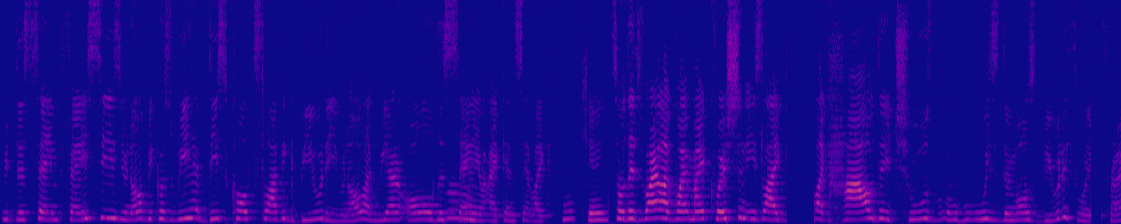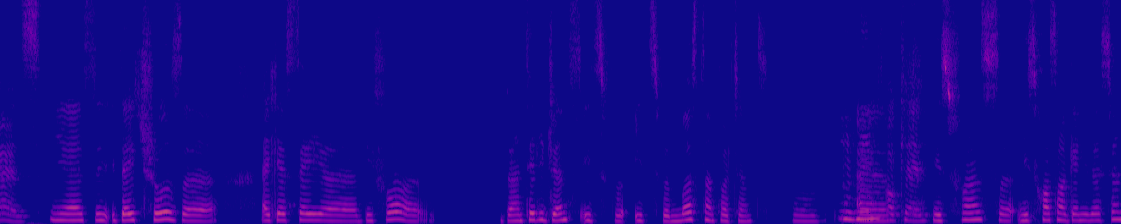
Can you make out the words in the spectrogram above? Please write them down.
with the same faces, you know, because we have this called Slavic beauty, you know, like we are all the same. I can say like Okay. so that's why like why my question is like like how they choose who who is the most beautiful in France. Yes, they choose, uh, like I say uh, before, uh, the intelligence. It's the, it's the most important. The, Mhm, uh, okay. Miss France, uh, Miss France organization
